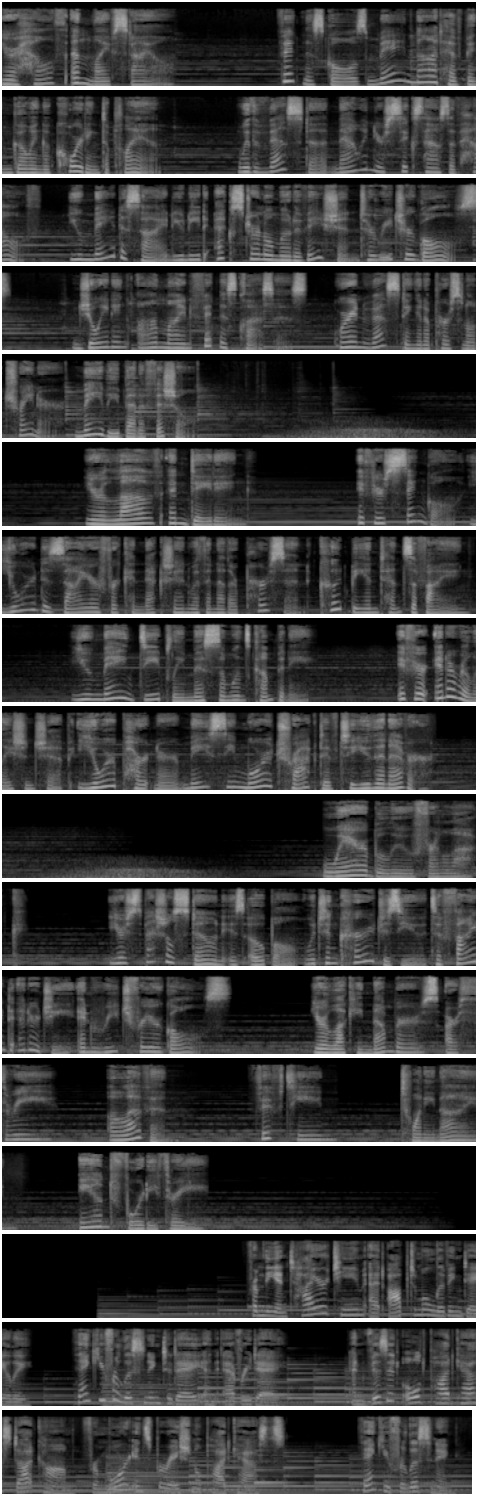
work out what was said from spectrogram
Your health and lifestyle. Fitness goals may not have been going according to plan. With Vesta now in your sixth house of health, you may decide you need external motivation to reach your goals. Joining online fitness classes or investing in a personal trainer may be beneficial. Your love and dating. If you're single, your desire for connection with another person could be intensifying. You may deeply miss someone's company. If you're in a relationship, your partner may seem more attractive to you than ever. Wear blue for luck. Your special stone is opal, which encourages you to find energy and reach for your goals. Your lucky numbers are 3, 11, 15, 29, and 43. From the entire team at Optimal Living Daily, thank you for listening today and every day. And visit oldpodcast.com for more inspirational podcasts. Thank you for listening.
